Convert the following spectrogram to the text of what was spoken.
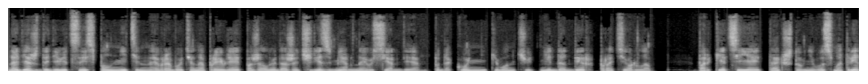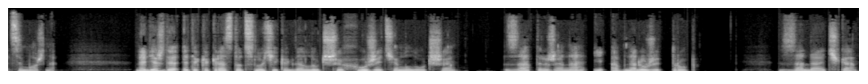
Надежда — девица исполнительная, в работе она проявляет, пожалуй, даже чрезмерное усердие. Подоконники вон чуть не до дыр протерла. Паркет сияет так, что в него смотреться можно. Надежда — это как раз тот случай, когда лучше хуже, чем лучше. Завтра же она и обнаружит труп. Задачка.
